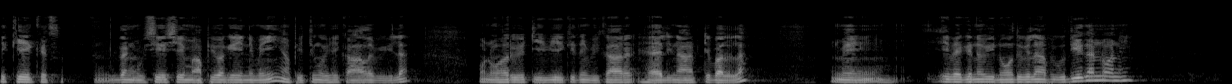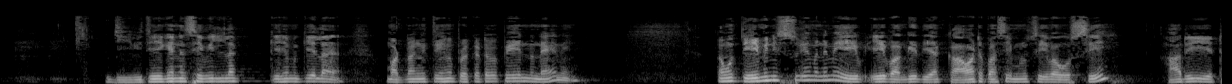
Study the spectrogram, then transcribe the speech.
එක එක දැන් විශේෂයෙන්ම අපි වගේ නෙමෙයි අපි ඉතින් ඔය කාලා විවිලා මොනවා හරි ටීවී එකේ තියෙන විකාර හැලී නාට්‍ය බලලා මේ ඒ වැගෙන විනෝද වෙලා අපි බුදිය ගන්නවනේ ජීවිතය ගැන සෙවිල්ලක් එහෙම කියලා මට නම් ඉතින් එහෙම ප්‍රකටව පේන්නේ නැහනේ. නමුත් මේ මිනිස්සු එහෙම නෙමෙයි. ඒ වගේ දෙයක් ආවට පස්සේ මිනිස්සු ඒව ඔස්සේ හරියට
